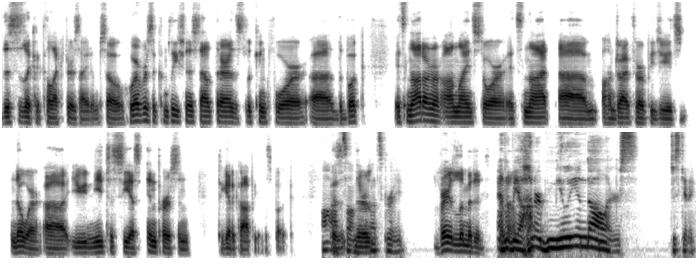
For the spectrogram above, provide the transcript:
this is like a collector's item. So whoever's a completionist out there that's looking for uh, the book, it's not on our online store. It's not um, on DriveThruRPG. It's nowhere. Uh, you need to see us in person to get a copy of this book. Awesome. That's great. Very limited. And it'll be a hundred million dollars Just kidding.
